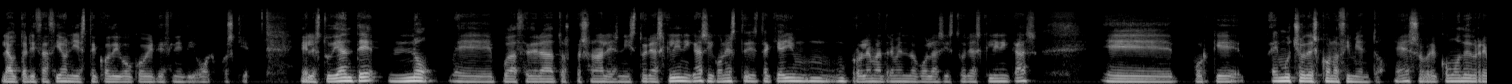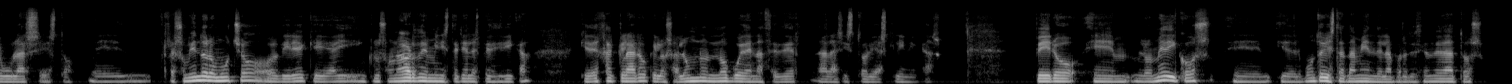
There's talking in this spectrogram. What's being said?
autorización y este código COVID definitivo. Bueno, pues que el estudiante no eh, puede acceder a datos personales ni historias clínicas y con este, este aquí hay un, problema tremendo con las historias clínicas eh, porque hay mucho desconocimiento ¿eh? sobre cómo debe regularse esto. Eh, resumiéndolo mucho, os diré que hay incluso una orden ministerial específica que deja claro que los alumnos no pueden acceder a las historias clínicas. Pero em, los médicos, em, y desde el punto de vista también de la protección de datos,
